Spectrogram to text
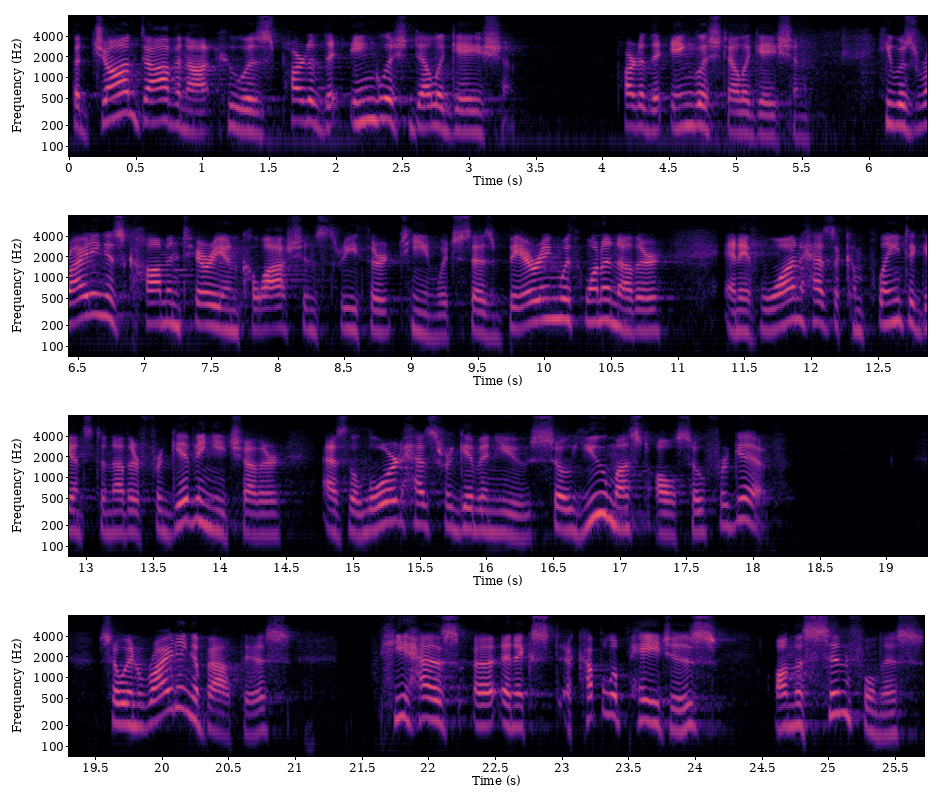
But John Davenant, who was part of the English delegation, part of the English delegation, he was writing his commentary on Colossians 3:13, which says, "Bearing with one another, and if one has a complaint against another, forgiving each other, as the Lord has forgiven you, so you must also forgive." So in writing about this, he has uh, a, ex- a couple of pages on the sinfulness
